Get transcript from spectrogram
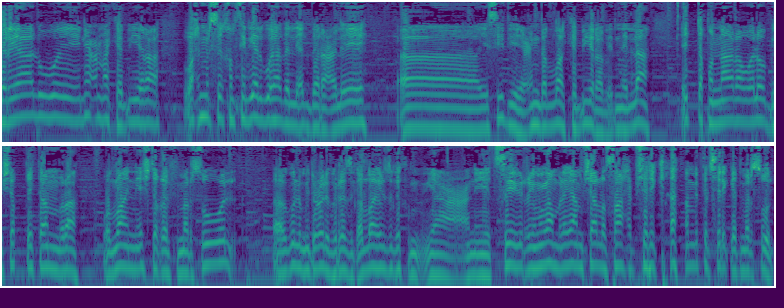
ريال ونعمة كبيرة. واحد مرسل 50 ريال يقول هذا اللي أقدر عليه. آه يا سيدي عند الله كبيرة بإذن الله. اتقوا النار ولو بشق تمرة. والله إني أشتغل في مرسول. أقول لهم ادعوا لي بالرزق. الله يرزقك يعني تصير يوم من الأيام إن شاء الله صاحب شركة مثل شركة مرسول.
